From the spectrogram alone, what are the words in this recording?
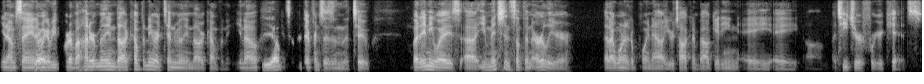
You know what I'm saying? Right. Am I going to be part of a hundred million dollar company or a $10 million company? You know? Yep. so the differences in the two. But anyways, uh, you mentioned something earlier that I wanted to point out. You were talking about getting a, a, um, a teacher for your kids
